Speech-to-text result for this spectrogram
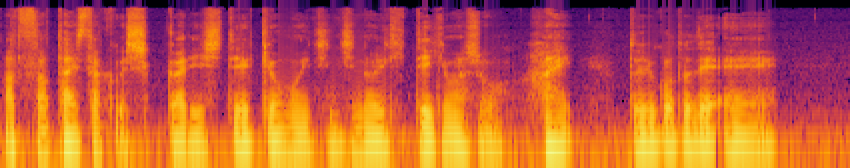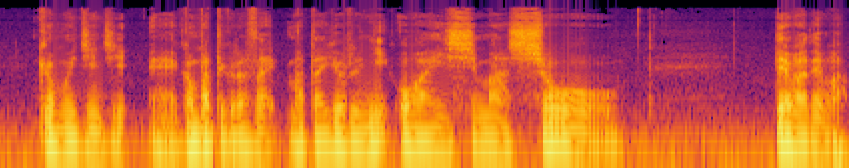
暑さ対策しっかりして今日も一日乗り切っていきましょう。はい。ということで、えー、今日も一日、えー、頑張ってください。また夜にお会いしましょう。ではでは。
